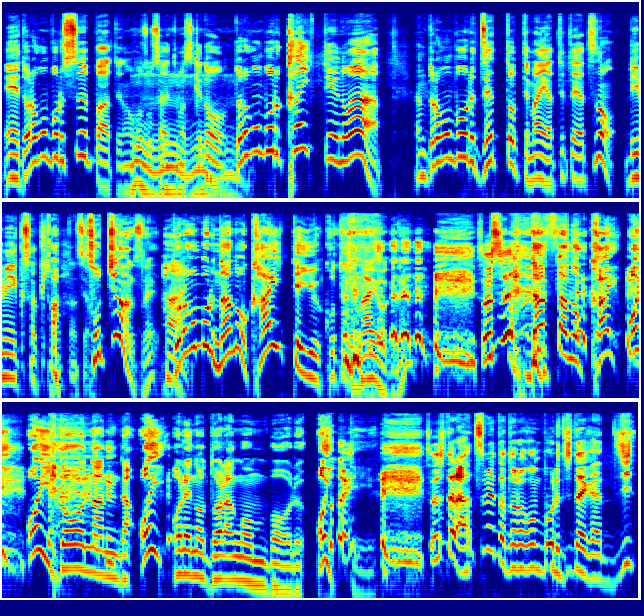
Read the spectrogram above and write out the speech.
えードラゴンボールスーパー」っていうのが放送されてますけど「うんうんうんうん。ドラゴンボール回」っていうのはドラゴンボール Z って前やってたやつのリメイク作品だったんですよ。そっちなんですね。はい。ドラゴンボールナノかいっていうことじゃないわけね。そしたらだったのかい。おいおいどうなんだ。おい俺のドラゴンボール。おいっていうそしたら集めたドラゴンボール自体が実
